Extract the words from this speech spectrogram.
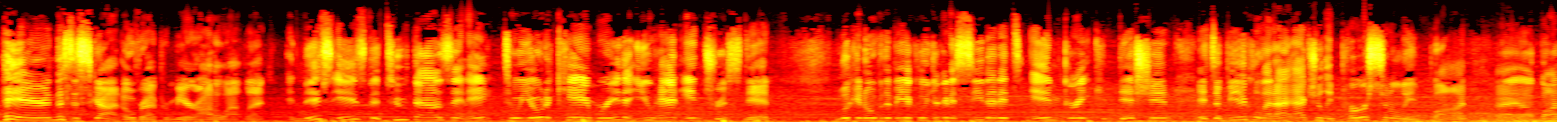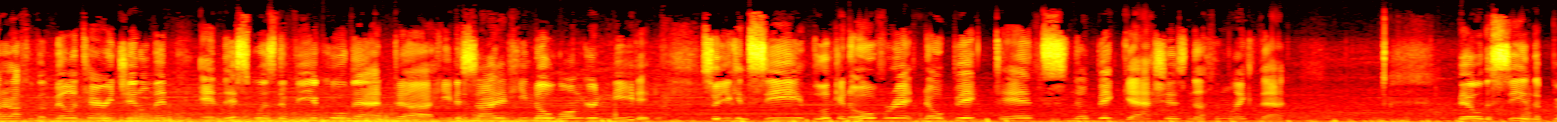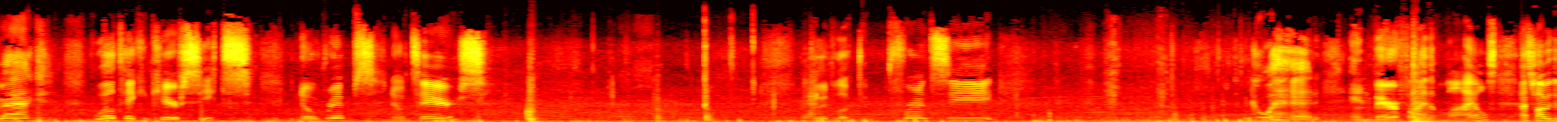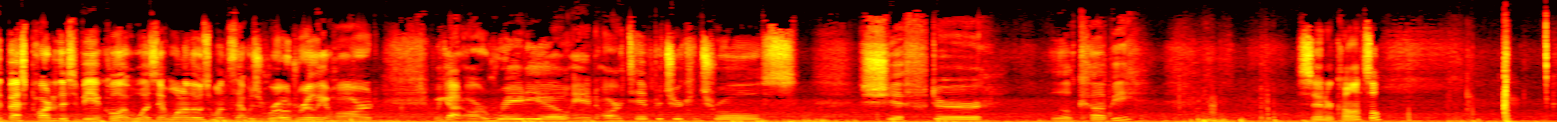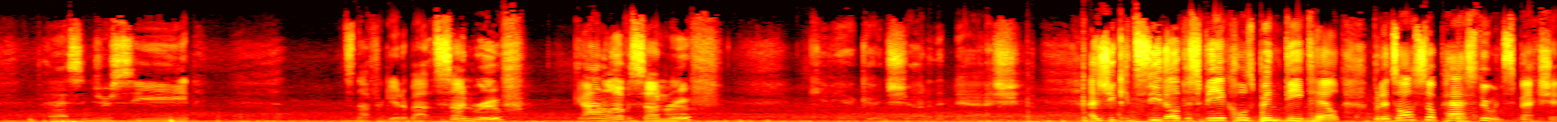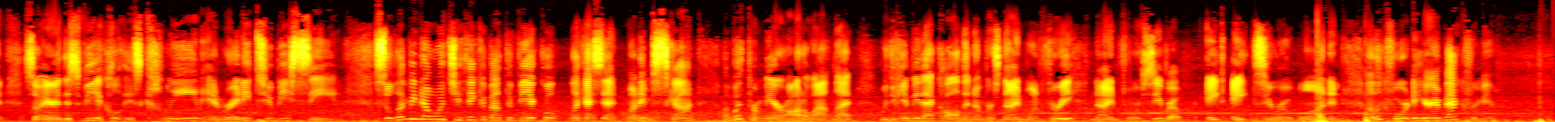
Hey Aaron, this is Scott over at Premier Auto Outlet, and this is the 2008 Toyota Camry that you had interest in. Looking over the vehicle, you're going to see that it's in great condition. It's a vehicle that I actually personally bought. I uh, bought it off of a military gentleman, and this was the vehicle that uh, he decided he no longer needed. So you can see, looking over it, no big dents, no big gashes, nothing like that be able to see in the back, well taken care of seats, no rips, no tears. Good looking front seat. Go ahead and verify the miles. That's probably the best part of this vehicle. It wasn't one of those ones that was rode really hard. We got our radio and our temperature controls, shifter, little cubby center console, passenger seat. Let's not forget about sunroof. Gotta love a sunroof. Give you a good shot of the dash. As you can see though, this vehicle's been detailed, but it's also passed through inspection. So Aaron, this vehicle is clean and ready to be seen. So let me know what you think about the vehicle. Like I said, my name's Scott. I'm with Premier Auto Outlet. When you give me that call, the number's 913-940-8801, and I look forward to hearing back from you.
